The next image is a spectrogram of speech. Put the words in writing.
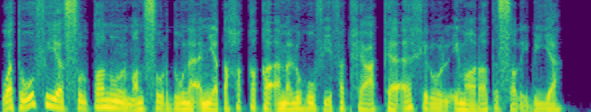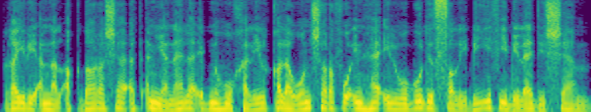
وتوفي السلطان المنصور دون أن يتحقق أمله في فتح عكا آخر الإمارات الصليبية. غير أن الأقدار شاءت أن ينال ابنه خليل قلون شرف إنهاء الوجود الصليبي في بلاد الشام.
